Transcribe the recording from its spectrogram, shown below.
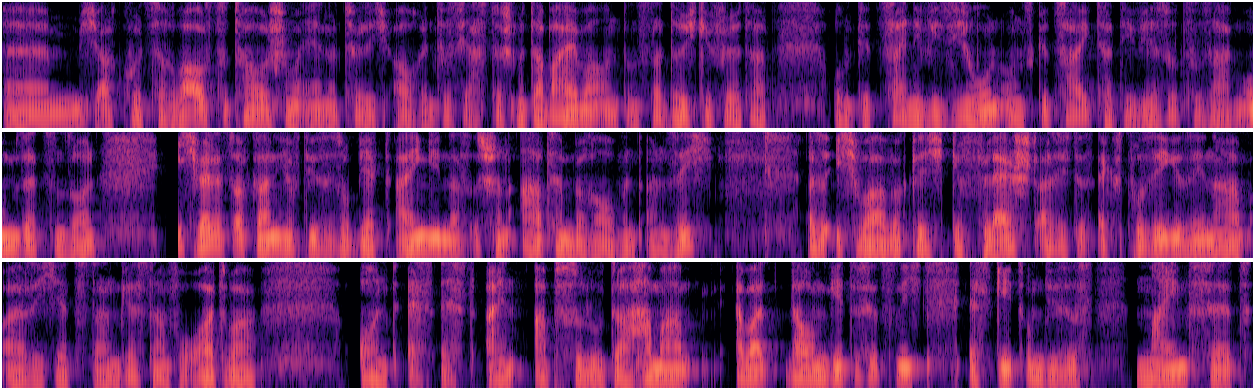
äh, mich auch kurz darüber auszutauschen, weil er natürlich auch enthusiastisch mit dabei war und uns da durchgeführt hat und seine Vision uns gezeigt hat, die wir sozusagen umsetzen sollen. Ich werde jetzt auch gar nicht auf dieses Objekt eingehen, das ist schon atemberaubend an sich. Also ich war wirklich geflasht, als ich das Exposé gesehen habe, als ich jetzt dann gestern vor Ort war und es ist ein absoluter Hammer. Aber darum geht es jetzt nicht. Es geht um dieses Mindset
